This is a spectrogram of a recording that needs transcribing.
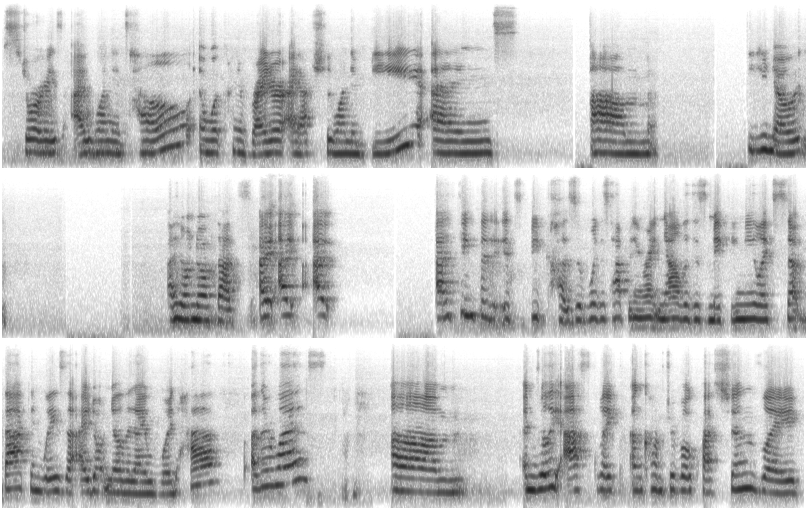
stories I want to tell and what kind of writer I actually want to be. And, um, you know, I don't know if that's, I, I, I, I think that it's because of what is happening right now that is making me like step back in ways that I don't know that I would have otherwise. Um, and really ask like uncomfortable questions like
